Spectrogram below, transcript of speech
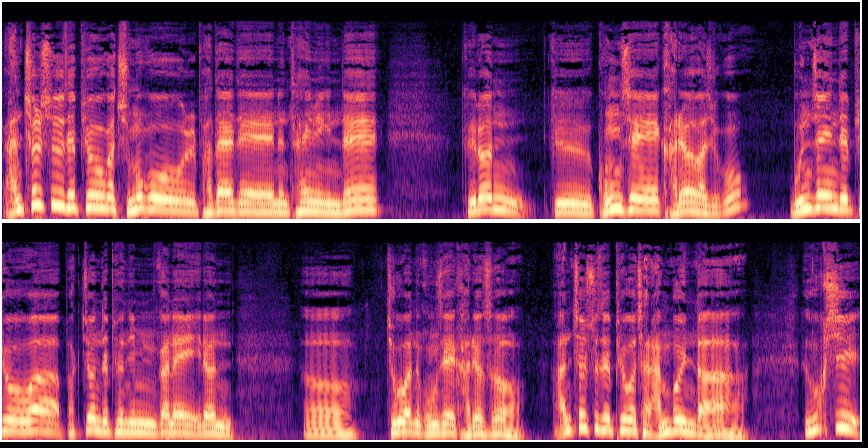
안철수 대표가 주목을 받아야 되는 타이밍인데, 그런 그 공세에 가려가지고, 문재인 대표와 박지원 대표님 간의 이런, 어, 주고받는 공세에 가려서, 안철수 대표가 잘 안 보인다. 혹시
